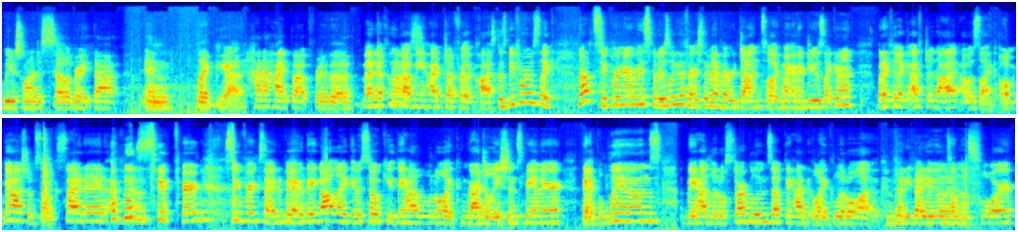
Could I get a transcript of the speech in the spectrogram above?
we just wanted to celebrate that and like Yeah. kind of hype up for the. That definitely class. got me hyped up for the class because before I was like not super nervous, but it was like the first time I've ever done, so like my energy was like, eh. But I feel like after that I was like, oh my gosh, I'm so excited! I was Yeah. super, super excited. But they got like it was so cute. They had a little like congratulations banner. They had balloons. They had little star balloons up. They had like little uh, confetti, Confetti balloons, on the floor.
